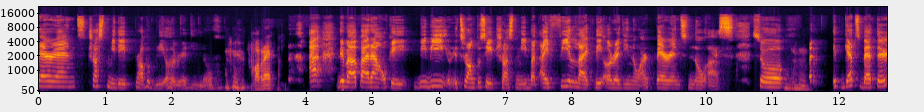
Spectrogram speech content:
parents. Trust me, they probably already know. Correct. 'Di ba? Parang okay, maybe it's wrong to say trust me, but I feel like they already know our parents know us. So, Mhm. it gets better.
